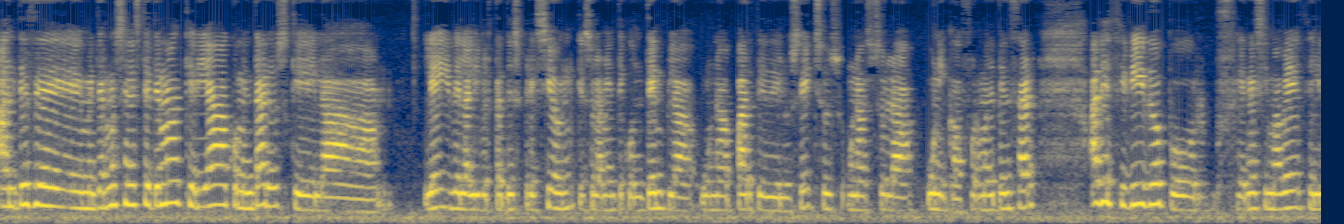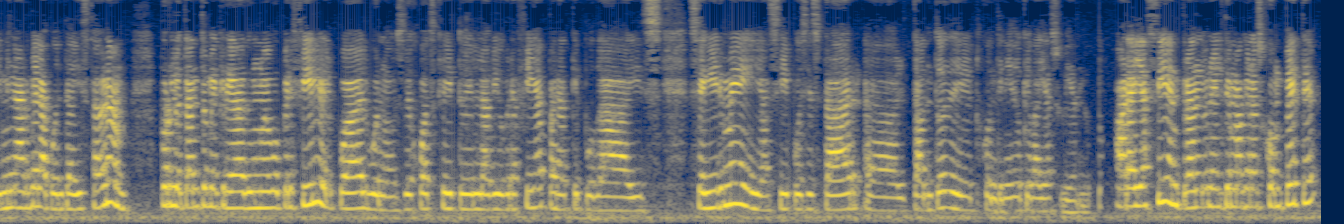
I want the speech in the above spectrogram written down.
Antes de meternos en este tema, quería comentaros que la ley de la libertad de expresión, que solamente contempla una parte de los hechos, una sola única forma de pensar, ha decidido por enésima vez eliminarme la cuenta de Instagram. Por lo tanto, me he creado un nuevo perfil, el cual, bueno, os dejo adscrito en la biografía para que podáis seguirme y así pues estar eh, al tanto del contenido que vaya subiendo. Ahora ya sí, entrando en el tema que nos compete,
